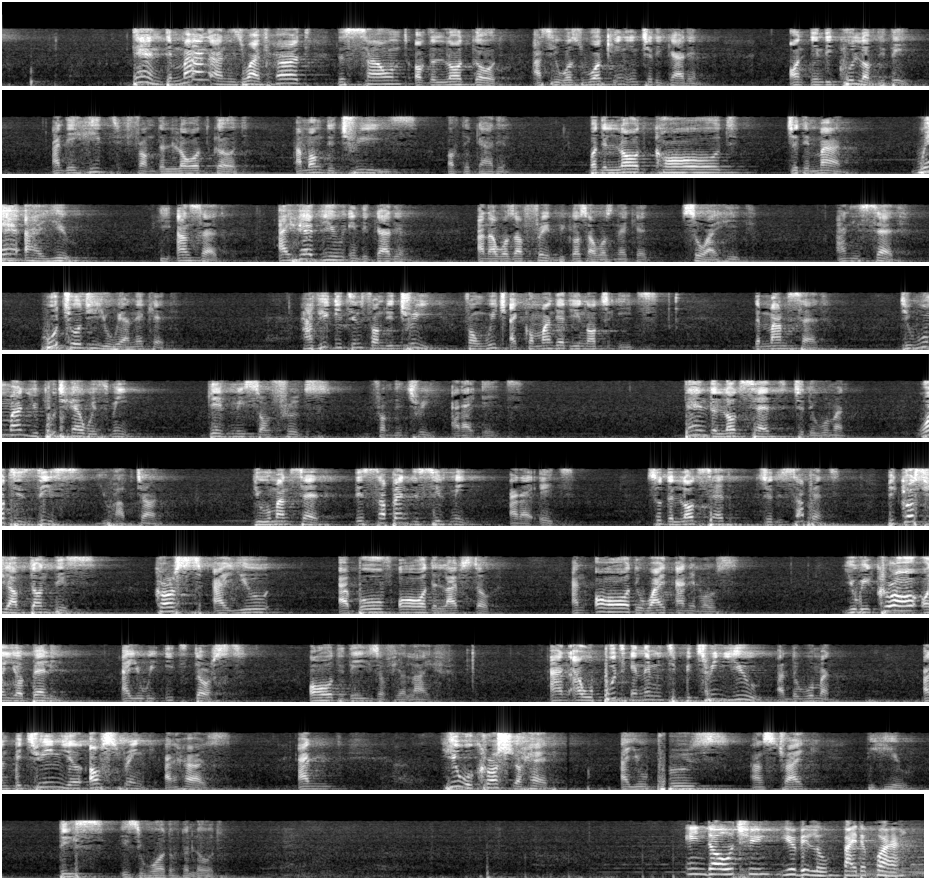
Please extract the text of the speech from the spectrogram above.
Then the man and his wife heard the sound of the Lord God as he was walking into the garden on in the cool of the day, and they hid from the Lord God among the trees of the garden. But the Lord called to the man, Where are you? He answered, I heard you in the garden, and I was afraid because I was naked, so I hid. And he said, Who told you you were naked? Have you eaten from the tree from which I commanded you not to eat? The man said, The woman you put here with me gave me some fruits from the tree, and I ate. Then the Lord said to the woman, What is this you have done? The woman said, The serpent deceived me, and I ate. So the Lord said to the serpent, Because you have done this, cursed are you above all the livestock and all the wild animals. You will crawl on your belly, and you will eat dust all the days of your life. And I will put enmity between you and the woman, and between your offspring and hers. And he will crush your head, and you will bruise and strike the heel. This is the word of the Lord. In Dulci Jubilo by the choir.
